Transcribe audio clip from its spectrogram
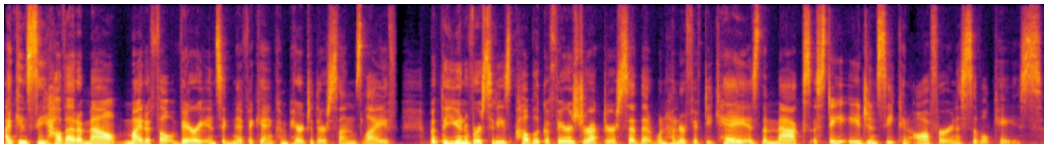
I can see how that amount might have felt very insignificant compared to their son's life, but the university's public affairs director said that 150K is the max a state agency can offer in a civil case.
